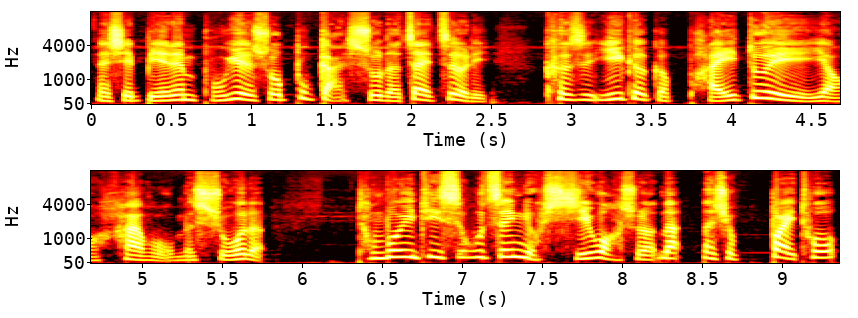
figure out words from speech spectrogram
那些别人不愿说、不敢说的，在这里可是一个个排队要和我们说的。”童风一听，似乎真有希望，说：“那那就拜托，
